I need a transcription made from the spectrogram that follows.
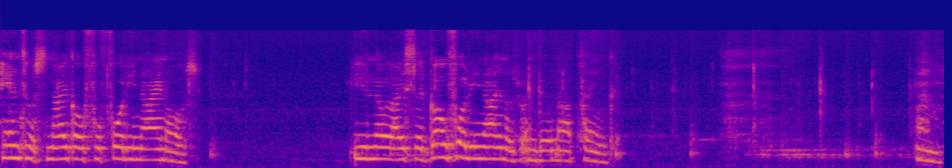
Panthers, and I go for 49ers. You know, I said go 49ers when they're not playing. Um,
